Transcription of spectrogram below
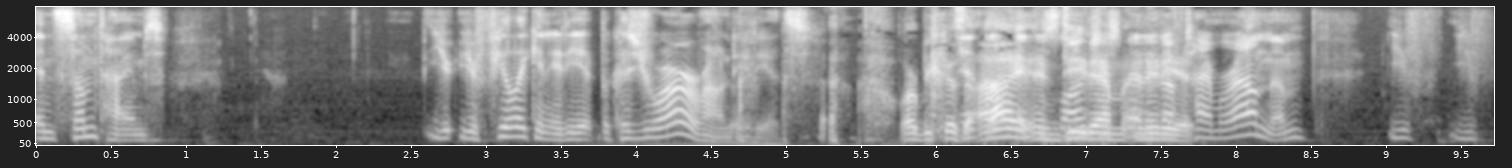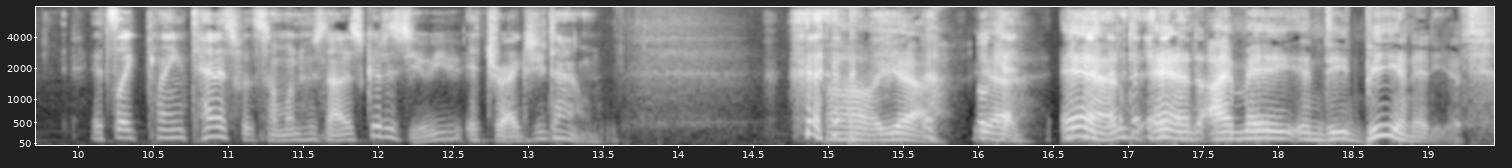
and sometimes you, you feel like an idiot because you are around idiots. or because And- I and indeed you am an enough idiot. time around them, you've you've. It's like playing tennis with someone who's not as good as you. you it drags you down. Oh yeah, Okay. yeah. And and I may indeed be an idiot.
